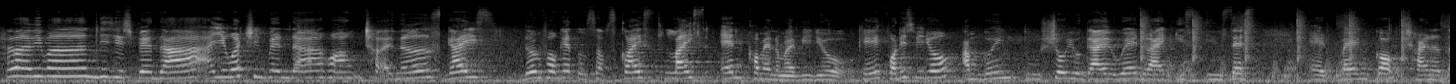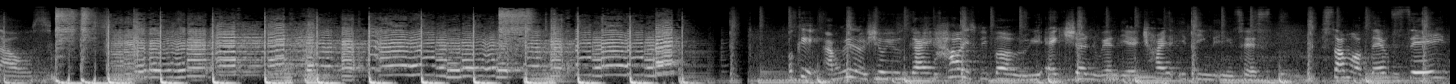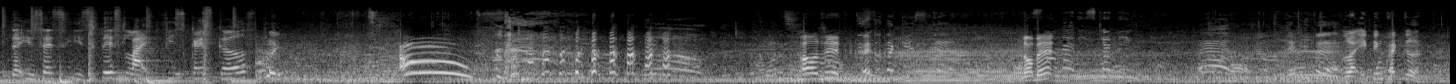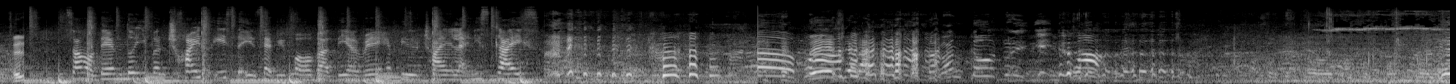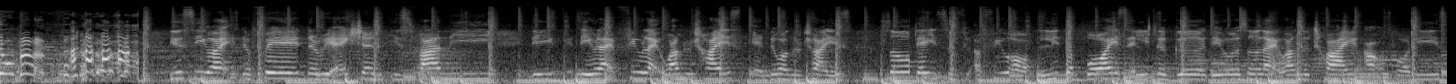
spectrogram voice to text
Hello everyone, this is Brenda. Are you watching Brenda Hoang channel? Guys, don't forget to subscribe, like and comment on my video. Okay, for this video, I'm going to show you guys where do I eat insect at Bangkok Chinatown. Okay, I'm going to show you guys how is people reaction when they try eating the insect. Some of them say the insect is taste like fish crackers. Oh! oh How's it? Not bad. Like eating cracker. Some of them don't even try to eat the insect before, but they are very happy to try. Like these guys. oh, One, two, three, eat. Not You see, right? The face, the reaction is funny. They, they like feel like want to try it and they want to try it. So there is a few of little boys and little girls. They also like want to try out for this.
